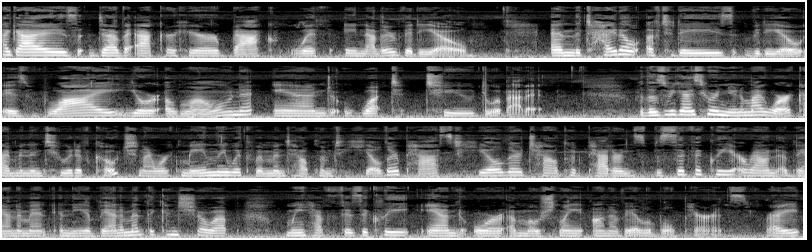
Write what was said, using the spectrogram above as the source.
Hi guys, Deb Acker here back with another video. And the title of today's video is why you're alone and what to do about it. For those of you guys who are new to my work, I'm an intuitive coach and I work mainly with women to help them to heal their past, heal their childhood patterns, specifically around abandonment and the abandonment that can show up when we have physically and or emotionally unavailable parents, right?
